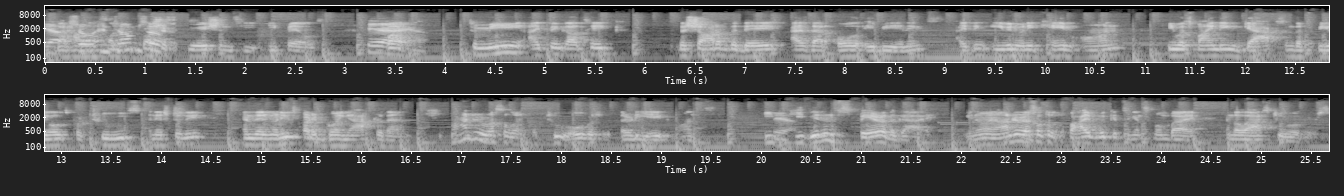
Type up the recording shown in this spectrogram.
Yeah. So in terms of situations, he he fails. Yeah, but yeah. To me, I think I'll take the shot of the day as that whole AB innings. I think even when he came on, he was finding gaps in the field for twos initially, and then when he started going after them, Andre Russell went for two overs for 38 runs. He, yeah. he didn't spare the guy, you know. And Andre Russell took five wickets against Mumbai in the last two overs.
